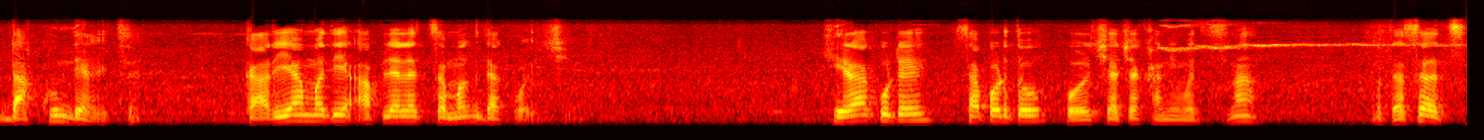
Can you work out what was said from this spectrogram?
दाखवून द्यायचं. कार्यामध्ये आपल्याला चमक दाखवायची. हिरा कुठे सापडतो? कोळशाच्या खाणीमध्येच ना? मग तसंच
